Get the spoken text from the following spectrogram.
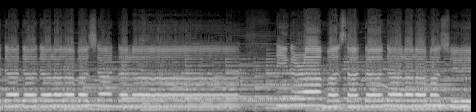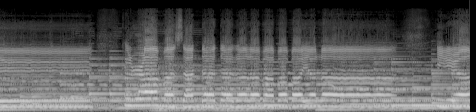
达达达拉拉巴山达拉，伊格拉玛山达达拉拉巴西里，格拉玛山达达达拉巴巴巴亚拉，伊拉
